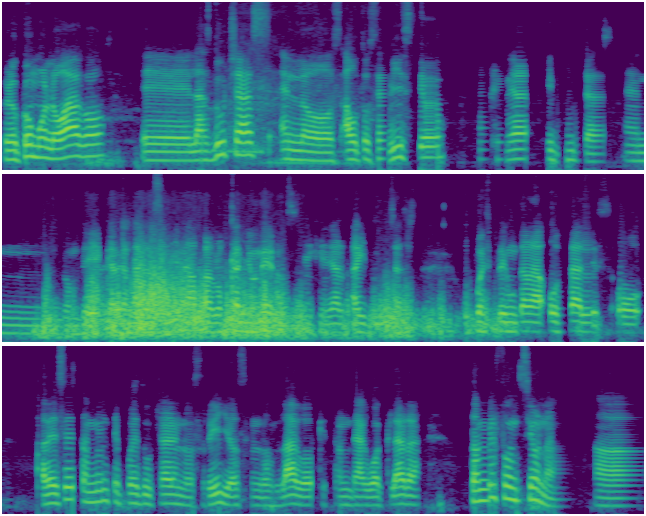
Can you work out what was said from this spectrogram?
pero ¿cómo lo hago? Eh, las duchas en los autoservicios, en general hay duchas en donde cargas la gasolina para los camioneros, en general hay duchas. puedes preguntar a hostales o a veces también te puedes duchar en los ríos, en los lagos que están de agua clara. También funciona. Ah,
